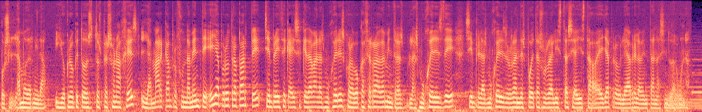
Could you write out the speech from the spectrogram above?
pues la modernidad. Y yo creo que todos estos personajes la marcan profundamente. Ella, por otra parte, siempre dice que ahí se quedaban las mujeres con la boca cerrada, mientras las mujeres de, siempre las mujeres, los grandes poetas surrealistas, y ahí estaba ella, pero le abre la ventana sin duda alguna.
